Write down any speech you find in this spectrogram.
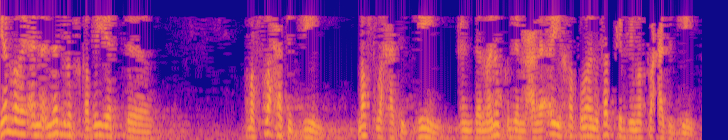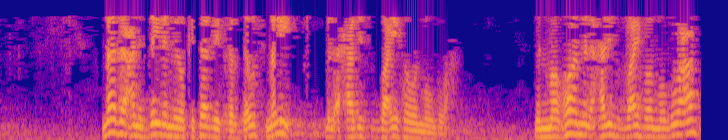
ينبغي أن ندرس قضية مصلحة الدين مصلحة الدين. عندما نقدم على أي خطوة نفكر في مصلحة الدين. ماذا عن الديلمي وكتابه الفردوس مليء بالأحاديث الضعيفة والموضوعة من مظان الأحاديث الضعيفة والموضوعة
